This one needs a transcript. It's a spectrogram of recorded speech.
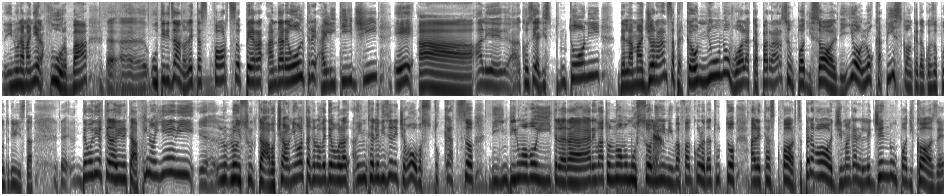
in una maniera furba eh, eh, utilizzando le task force per andare oltre ai litigi e a, alle- a- così, agli spintoni della maggioranza perché ognuno vuole accaparrarsi un po' di soldi. Io lo capisco anche da questo punto di vista. Eh, devo dirti la verità fino a ieri eh, lo, lo insultavo. Cioè ogni volta che lo vedevo la- in televisione dicevo oh sto cazzo di, di nuovo Hitler è arrivato il nuovo Mussolini vaffanculo da tutto alle task force. Però oggi magari leggendo un po' di cose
